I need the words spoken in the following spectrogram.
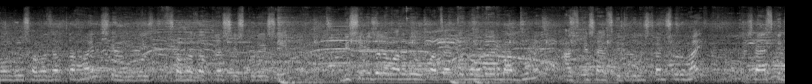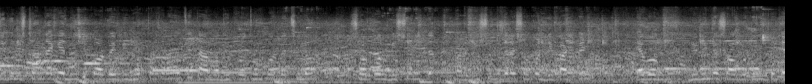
মঙ্গল শোভাযাত্রা হয়। সেই মঙ্গল শোভাযাত্রা শেষ করে এসে বিশ্ববিদ্যালয় মাননীয় উপাচার্য মহোদয়ের মাধ্যমে আজকে সাংস্কৃতিক অনুষ্ঠান শুরু হয়। সাংস্কৃতিক অনুষ্ঠানটাকে দুটি পর্বে বিভক্ত করা হয়েছে। তার মধ্যে প্রথম পর্বে ছিল সকল বিশ্ববিদ্যালয় মানে বিশ্ববিদ্যালয়ের সকল ডিপার্টমেন্ট এবং বিভিন্ন সংগঠন থেকে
